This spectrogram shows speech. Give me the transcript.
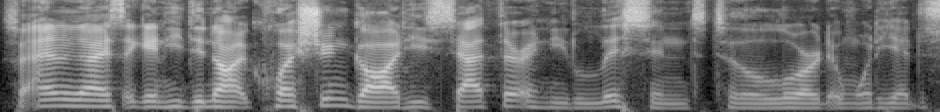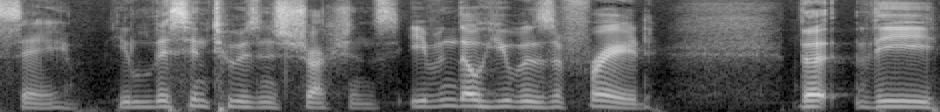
So Ananias, again, he did not question God. He sat there and he listened to the Lord and what he had to say. He listened to his instructions, even though he was afraid. The the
